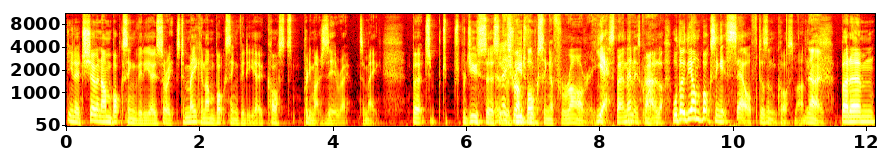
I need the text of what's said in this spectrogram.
you know to show an unboxing video, sorry, to make an unboxing video costs pretty much zero to make, but to, to produce a sort Unless of you're a beautiful unboxing a Ferrari. Yes, then, then it's quite a lot. Although the unboxing itself doesn't cost much. No. But um,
